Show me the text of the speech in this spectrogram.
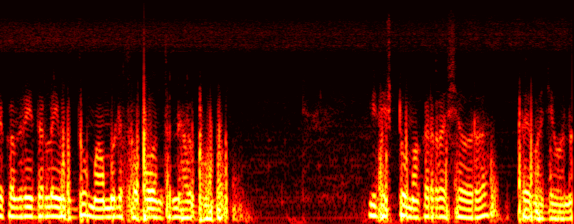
ಯಾಕಂದರೆ ಇದೆಲ್ಲ ಇವ್ರದ್ದು ಮಾಮೂಲಿ ಸ್ವಭಾವ ಅಂತಲೇ ಹೇಳ್ಬೋದು. ಇದಿಷ್ಟು ಮಕರ ರಾಶಿಯವರ ಪ್ರೇಮ ಜೀವನ.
